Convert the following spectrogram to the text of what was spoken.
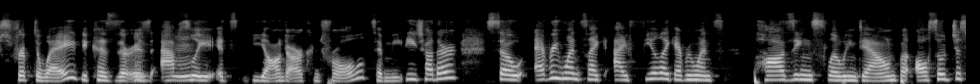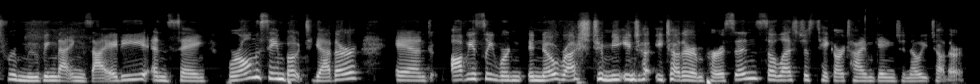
stripped away because there is mm-hmm. absolutely it's beyond our control to meet each other. So everyone's like I feel like everyone's pausing, slowing down, but also just removing that anxiety and saying, we're all in the same boat together. And obviously, we're in no rush to meet each other in person. So let's just take our time getting to know each other.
